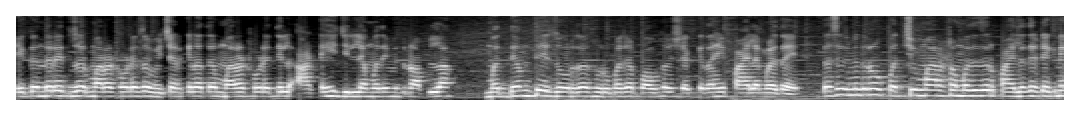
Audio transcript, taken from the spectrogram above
एकंदरीत जर मराठवाड्याचा विचार केला तर मराठवाड्यातील आठही जिल्ह्यामध्ये मित्रांनो आपल्याला मध्यम ते जोरदार स्वरूपाच्या पावसाची शक्यता ही पाहायला मिळत आहे. तसेच मित्रांनो पश्चिम महाराष्ट्रामध्ये जर पाहिलं तर ठिकाणी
